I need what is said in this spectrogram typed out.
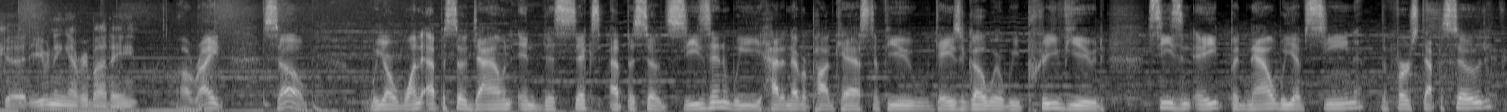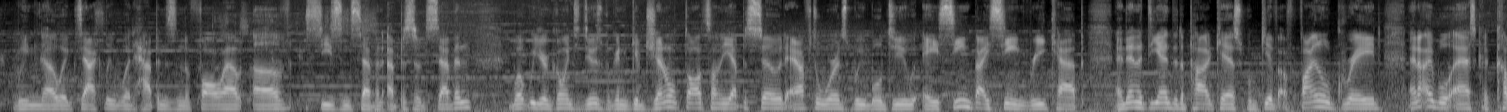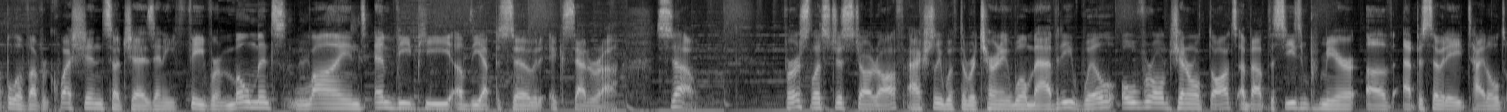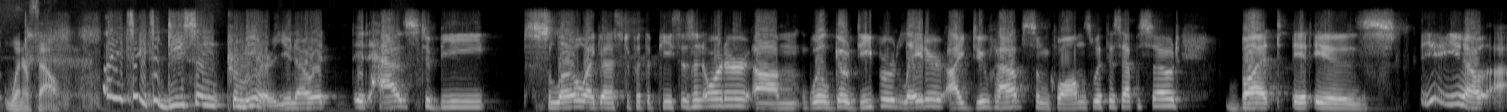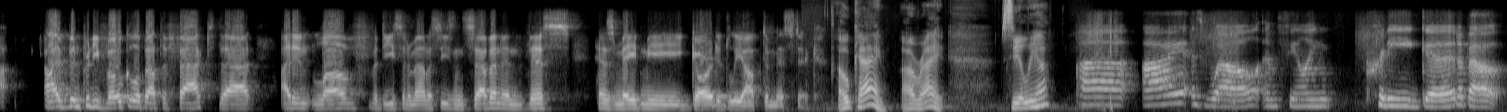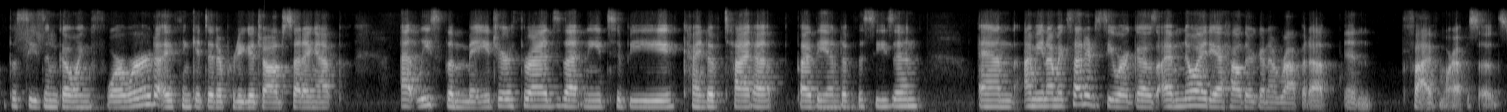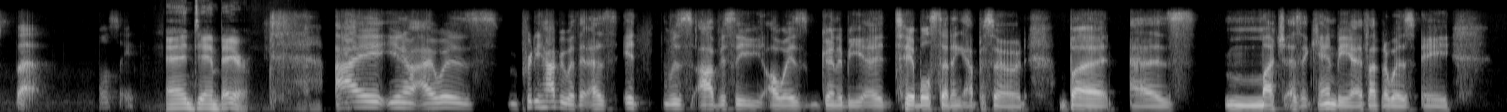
Good evening, everybody. All right. So we are one episode down in this six episode season. We had another podcast a few days ago where we previewed season eight, but now we have seen the first episode. We know exactly what happens in the fallout of season seven, episode seven. What we are going to do is we're going to give general thoughts on the episode. Afterwards, we will do a scene by scene recap. And then at the end of the podcast, we'll give a final grade. And I will ask a couple of other questions, such as any favorite moments, lines, MVP of the episode, etc. So, First, let's just start off actually with the returning Will Mavity. Will, overall general thoughts about the season premiere of episode 8 titled Winterfell. It's it's a decent premiere. You know, it it has to be slow, I guess, to put the pieces in order. Um, we'll go deeper later. I do have some qualms with this episode, but it is, you know, I've been pretty vocal about the fact that I didn't love a decent amount of season seven, and this has made me guardedly optimistic. Okay, all right. Celia? Uh, I, as well, am feeling pretty good about the season going forward. I think it did a pretty good job setting up at least the major threads that need to be kind of tied up by the end of the season. And I mean, I'm excited to see where it goes. I have no idea how they're going to wrap it up in five more episodes, but we'll see. And Dan Bayer. I, you know, I was pretty happy with it as it was obviously always going to be a table setting episode, but as much as it can be, I thought it was a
